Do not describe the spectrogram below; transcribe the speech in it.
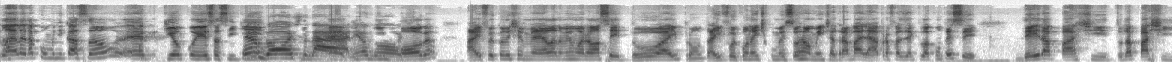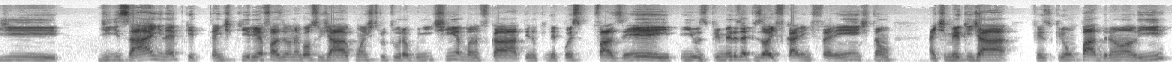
Laila é da comunicação, é, que eu conheço assim. Que, eu gosto da é, área, eu que gosto. Empolga. Aí foi quando eu chamei ela, na mesma hora ela aceitou, aí pronto. Aí foi quando a gente começou realmente a trabalhar para fazer aquilo acontecer. Desde a parte, toda a parte de, de design, né? Porque a gente queria fazer um negócio já com a estrutura bonitinha, para não ficar tendo que depois fazer e, e, os primeiros episódios ficarem diferentes. Então, a gente meio que já fez, criou um padrão ali.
